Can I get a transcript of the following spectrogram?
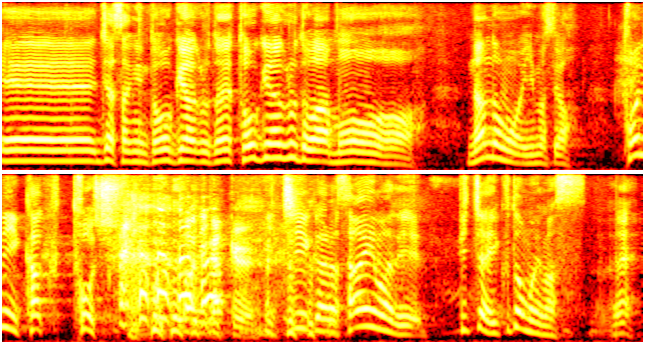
えー、じゃあ先に東京ヤクルトね。東京ヤクルトはもう何度も言いますよ。とにかく投手。とにかく。1位から3位までピッチャー行くと思います。ね。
